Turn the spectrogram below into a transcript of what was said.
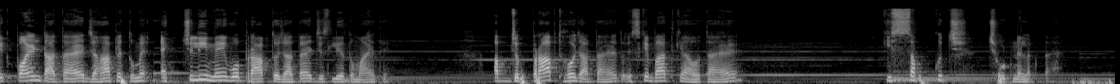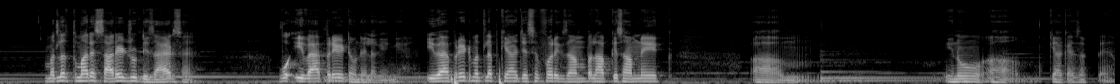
एक पॉइंट आता है जहाँ पे तुम्हें एक्चुअली में वो प्राप्त हो जाता है जिसलिए तुम आए थे। अब जब प्राप्त हो जाता है तो इसके बाद क्या होता है कि सब कुछ छूटने लगता है। मतलब तुम्हारे सारे जो डिजायर्स हैं, वो इवेपरेट होने लगेंगे। इवेपरेट मतलब क्या? जैसे फॉर एग्जांपल आपके सामने एक यू नो क्या कह सकते हैं?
